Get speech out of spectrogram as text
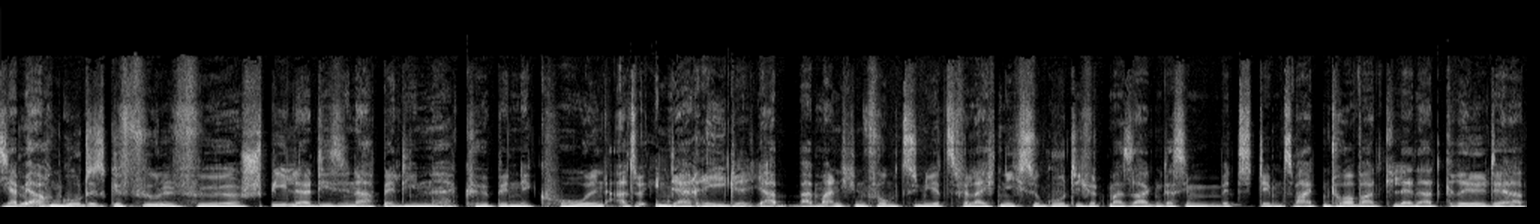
Sie haben ja auch ein gutes Gefühl für Spieler, die Sie nach Berlin-Köpenick holen. Also in der Regel, ja. Bei manchen funktioniert es vielleicht nicht so gut. Ich würde mal sagen, dass Sie mit dem zweiten Torwart Lennart Grill, der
